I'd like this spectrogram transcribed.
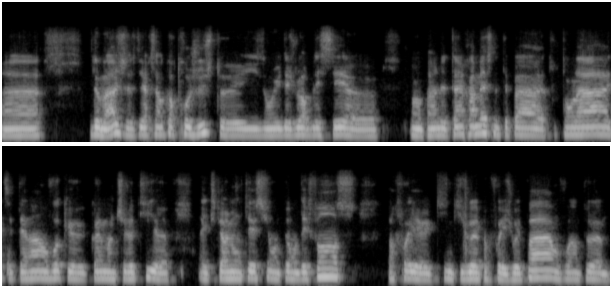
Euh, dommage, c'est-à-dire que c'est encore trop juste. Euh, ils ont eu des joueurs blessés pendant pas mal de temps. Rames n'était pas tout le temps là, etc. On voit que quand même Ancelotti euh, a expérimenté aussi un peu en défense. Parfois, il y avait King qui jouait, parfois il jouait pas. On voit un peu.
